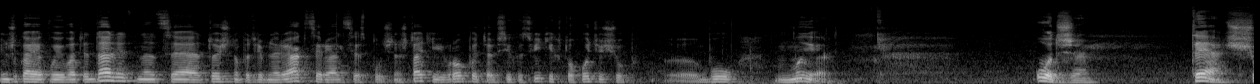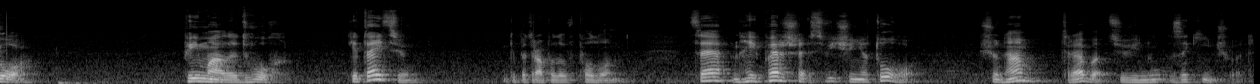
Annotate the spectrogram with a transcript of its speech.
Він шукає, як воювати далі. На це точно потрібна реакція, реакція Сполучених Штатів, Європи та всіх у світі, хто хоче, щоб е, був мир. Отже, те, що піймали двох китайців, які потрапили в полон, це найперше свідчення того, що нам треба цю війну закінчувати.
